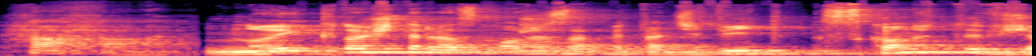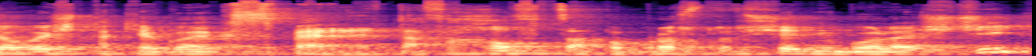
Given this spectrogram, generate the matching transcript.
Haha. No i ktoś teraz może zapytać, Wit, skąd ty wziąłeś takiego eksperta, fachowca po prostu od siedmiu boleści?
